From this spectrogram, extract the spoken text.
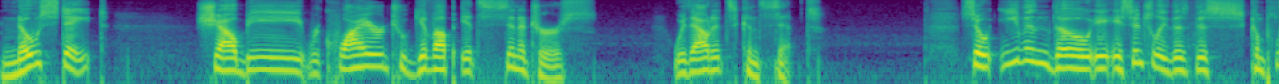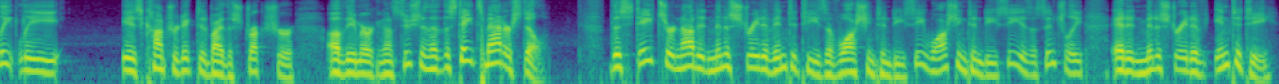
No state shall be required to give up its senators without its consent. So even though essentially this this completely is contradicted by the structure of the American Constitution, that the states matter still. The states are not administrative entities of Washington, D.C. Washington, D.C. is essentially an administrative entity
